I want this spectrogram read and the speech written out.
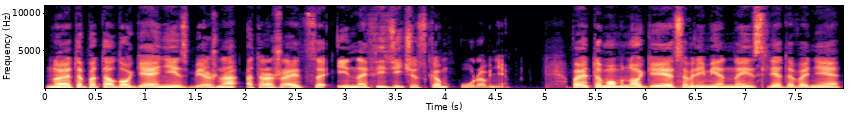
но эта патология неизбежно отражается и на физическом уровне. Поэтому многие современные исследования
